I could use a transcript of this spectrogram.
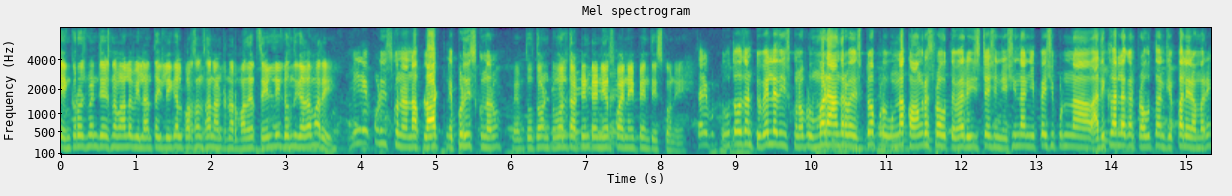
ఎంకరేజ్మెంట్ చేసిన వాళ్ళు వీళ్ళంతా ఇల్లీగల్ పర్సన్స్ అని అంటున్నారు. మా దగ్గర సేల్ డీడ్ ఉంది కదా మరి. మీరు ఎప్పుడు తీసుకున్నారు? నా ప్లాట్ ఎప్పుడు తీసుకున్నారు? మేము two thousand twelve thirteen ten years పైన అయిపోయింది తీసుకొని. సరే ఇప్పుడు టూ థౌజండ్ ట్వెల్వ్లో తీసుకున్నప్పుడు ఉమ్మడి ఆంధ్రప్రదేశ్లో అప్పుడు ఉన్న కాంగ్రెస్ ప్రభుత్వమే రిజిస్ట్రేషన్ చేసింది అని చెప్పేసి ఇప్పుడు నా అధికారులు కానీ ప్రభుత్వానికి చెప్పలేరా మరి?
